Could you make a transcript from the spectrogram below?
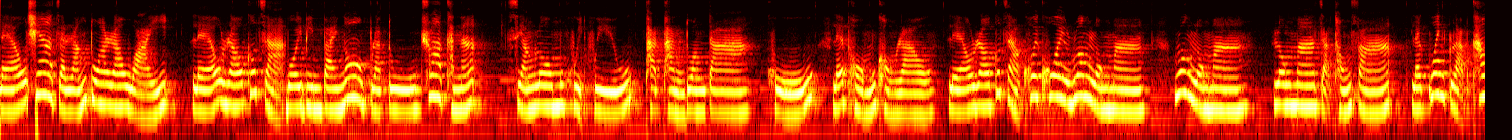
แล้วเชื่อจะรั้งตัวเราไหวแล้วเราก็จะโบยบินไปนอกประตูชั่วคณะ เสียงลมหุดหิว ผัดผ่านดวงตา หู และผมของเรา แล้วเราก็จะค่อยๆร่วงลงมา ร่วงลงมา ลงมาจากท้องฟ้า และกว้นกลับเข้า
